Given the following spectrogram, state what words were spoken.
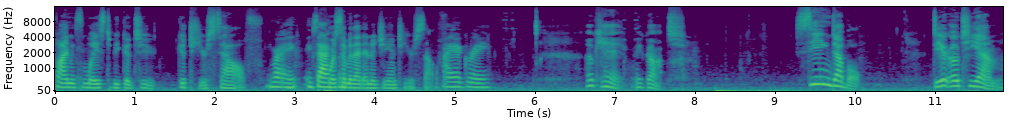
finding some ways to be good to good to yourself. Right. Exactly. Pour some of that energy into yourself. I agree. Okay, we've got Seeing Double. Dear OTM,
